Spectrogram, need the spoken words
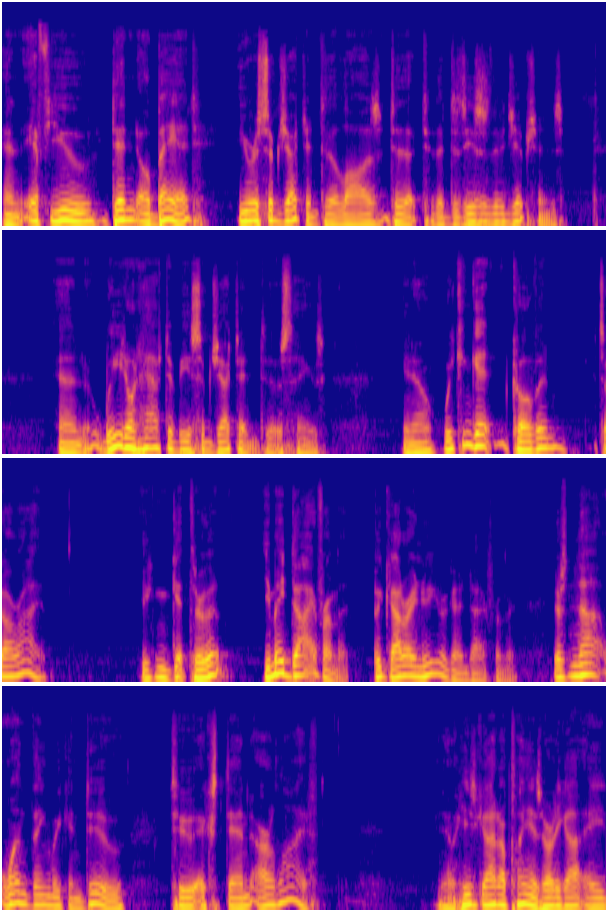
And if you didn't obey it, you were subjected to the laws, to the, to the diseases of the Egyptians. And we don't have to be subjected to those things. You know, we can get COVID. It's all right. You can get through it. You may die from it, but God already knew you were going to die from it. There's not one thing we can do to extend our life. You know, He's got a plan. He's already got a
